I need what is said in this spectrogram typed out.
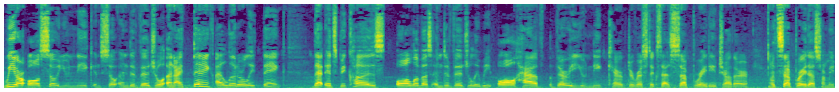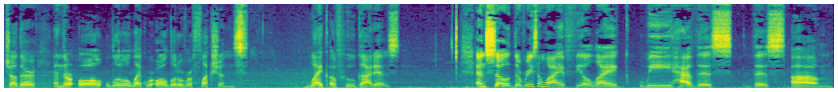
We are all so unique and so individual. And I think, I literally think, that it's because all of us individually, we all have very unique characteristics that separate each other, that separate us from each other, and they're all little, like we're all little reflections, like of who God is. And so the reason why I feel like we have this this um,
